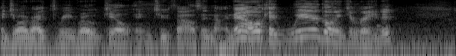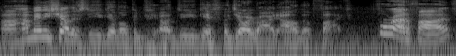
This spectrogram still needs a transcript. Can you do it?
and Joyride 3 Roadkill in 2009. Now, okay, we're going to rate it. Uh, how many shutters do you give open? Uh, do you give a Joyride out of five? Four out of five.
